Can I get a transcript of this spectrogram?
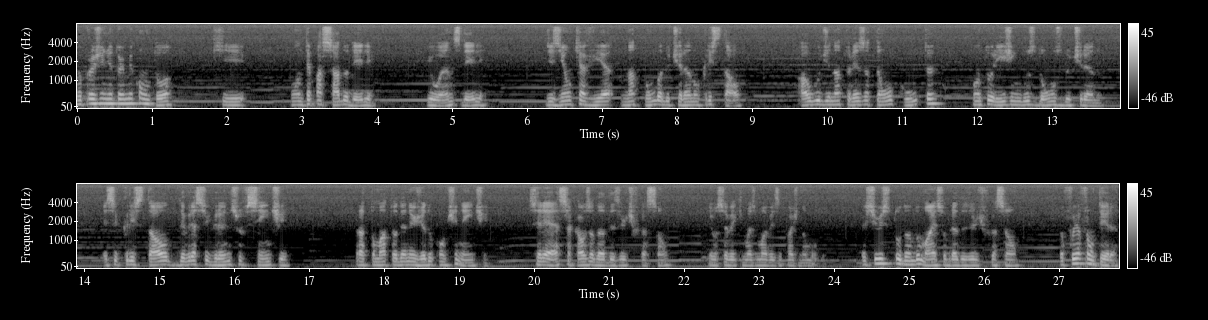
Meu progenitor me contou que o antepassado dele e o antes dele diziam que havia na tumba do tirano um cristal, algo de natureza tão oculta quanto a origem dos dons do tirano. Esse cristal deveria ser grande o suficiente para tomar toda a energia do continente. Seria essa a causa da desertificação? E você vê que mais uma vez a página muda. Eu estive estudando mais sobre a desertificação. Eu fui à fronteira,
